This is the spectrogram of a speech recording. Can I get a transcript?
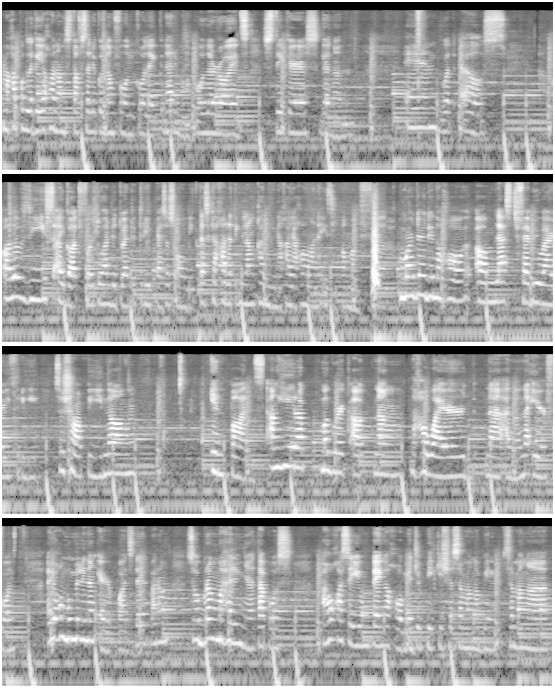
makapaglagay ako ng stuff sa likod ng phone ko. Like, kunwari mga polaroids, stickers, ganun. And what else? All of these I got for 223 pesos only. Tapos kakarating lang kanina, kaya ko nga naisipang mag-fill. Umorder din ako um, last February 3 sa Shopee ng InPods. Ang hirap mag-workout ng naka-wired na, ano, na earphones. Ayokong bumili ng AirPods dahil parang sobrang mahal niya. Tapos, ako kasi yung tenga ko, medyo picky siya sa mga, bin, sa mga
